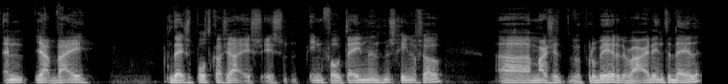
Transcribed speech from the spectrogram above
en ja, wij, deze podcast ja, is, is infotainment misschien of zo. Uh, maar zit, we proberen er waarde in te delen.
